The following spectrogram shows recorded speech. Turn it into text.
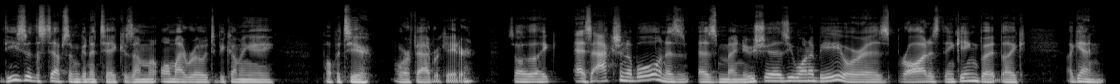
these are the steps I'm going to take because I'm on my road to becoming a puppeteer or a fabricator. So like as actionable and as as minutia as you want to be or as broad as thinking, but like again,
